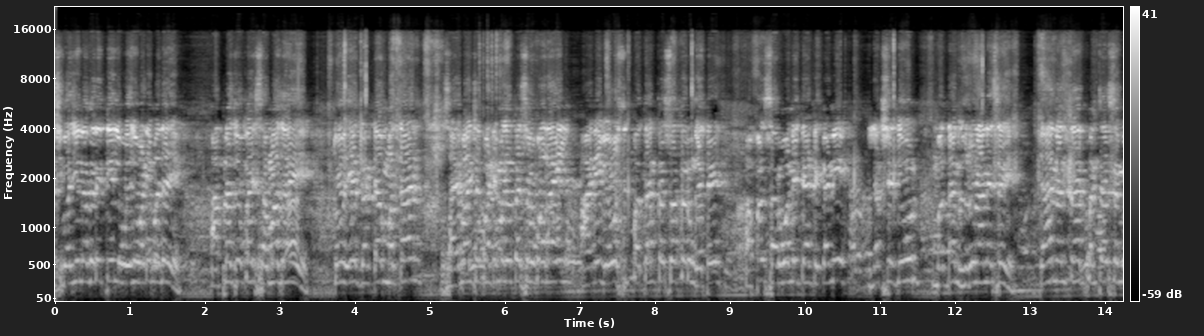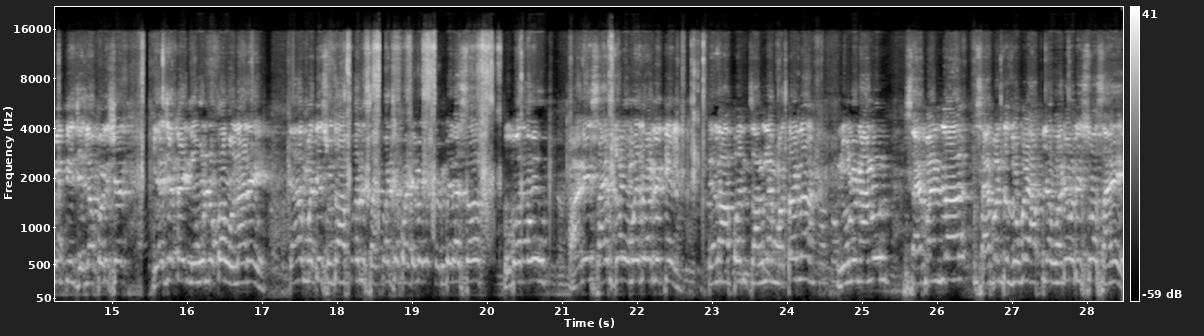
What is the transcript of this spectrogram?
शिवाजीनगर येथील वैलवाडीमध्ये आपला जो काही समाज आहे तो एक गट्टा मतदान साहेबांच्या पाठीमध्ये कसं उभं राहील आणि व्यवस्थित मतदान कसं करून घेते आपण सर्वांनी त्या ठिकाणी लक्ष देऊन मतदान घडून आणायचे त्यानंतर पंचायत समिती जिल्हा परिषद या ज्या काही निवडणुका होणार आहे त्यामध्ये सुद्धा आपण साहेबांच्या पाठीमागे खंबीर असं उभं राहू आणि साहेब जो उमेदवार देतील त्याला आपण चांगल्या मतानं निवडून आणून साहेबांना साहेबांचा जो काही आपल्या वाढीवर विश्वास आहे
